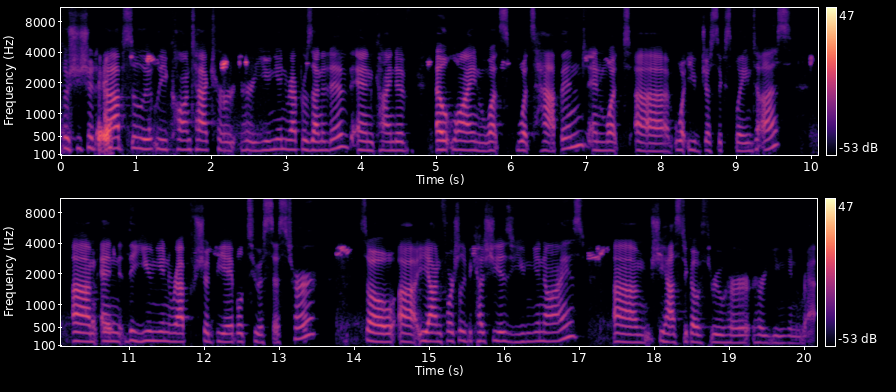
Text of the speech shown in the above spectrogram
So she should absolutely contact her her union representative and kind of outline what's what's happened and what uh, what you've just explained to us um, and the union rep should be able to assist her. So uh, yeah, unfortunately, because she is unionized, um, she has to go through her her union rep.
